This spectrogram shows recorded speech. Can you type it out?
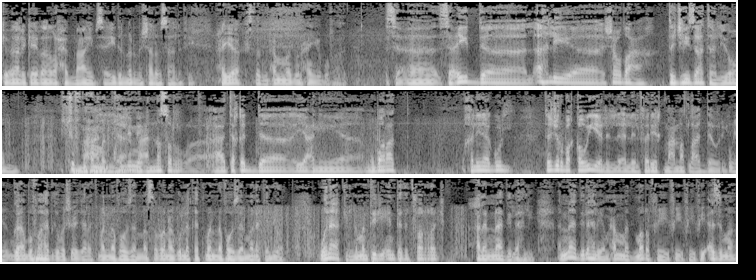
كذلك أيضا رحب معي بسعيد المرمش أهلا وسهلا فيك حياك أستاذ محمد ونحيي أبو فهد. آه، سعيد آه، الأهلي آه، شو وضعه تجهيزاته اليوم شوف محمد خليني مع النصر. أعتقد يعني مباراة خليني أقول تجربة قوية للفريق مع مطلع الدوري. أبو فهد قبل شوي قال أتمنى فوز النصر وأنا أقول لك أتمنى فوز الملك اليوم. ولكن لما تيجي أنت تتفرج على النادي الأهلي، النادي الأهلي يا محمد مر في في في في أزمة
